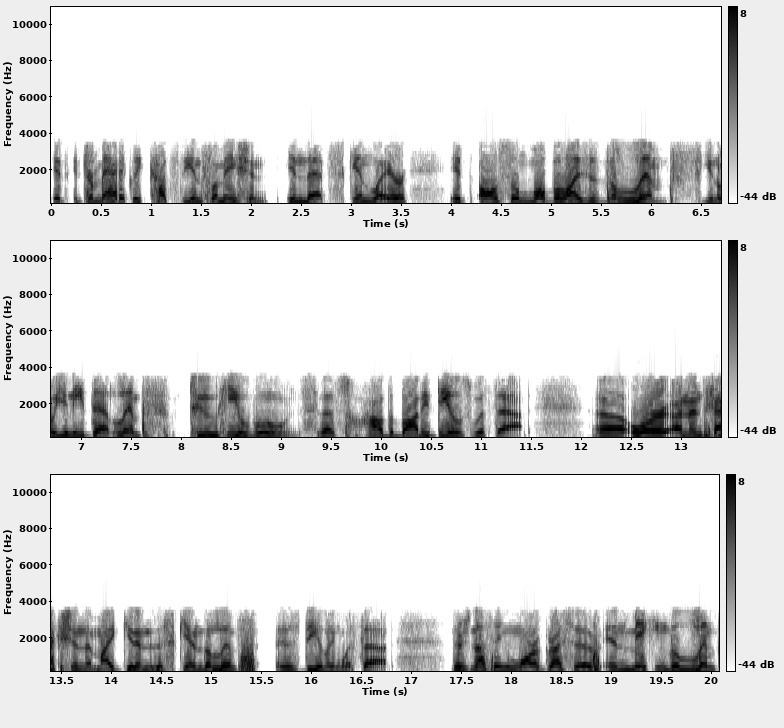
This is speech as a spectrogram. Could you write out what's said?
it, it dramatically cuts the inflammation in that skin layer. It also mobilizes the lymph. You know, you need that lymph to heal wounds. That's how the body deals with that. Uh, or an infection that might get into the skin. The lymph is dealing with that. There's nothing more aggressive in making the lymph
